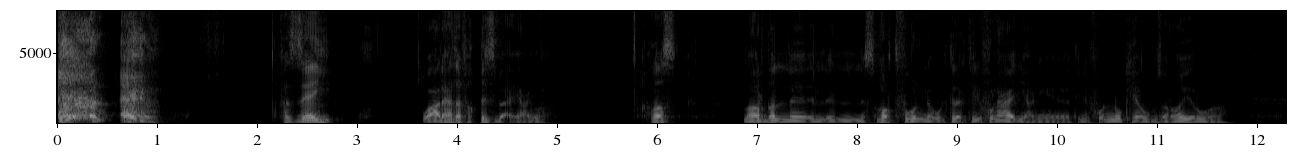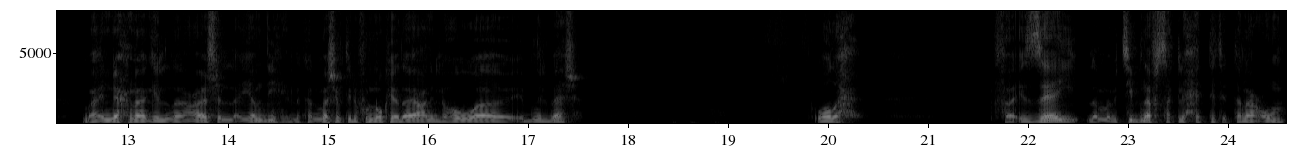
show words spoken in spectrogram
فإزاي؟ وعلى هذا فقس بقى يعني. خلاص؟ النهارده السمارت فون لو قلت لك تليفون عادي يعني تليفون نوكيا وبزراير و... مع إن إحنا جيلنا عاش الأيام دي اللي كان ماشي بتليفون نوكيا ده يعني اللي هو ابن الباشا. واضح؟ فإزاي لما بتسيب نفسك لحتة التنعم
